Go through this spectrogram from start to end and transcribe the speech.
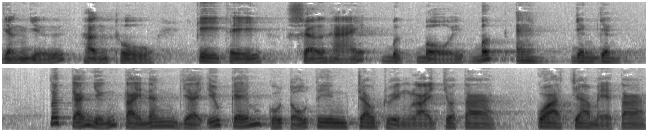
giận dữ, hận thù, kỳ thị, sợ hãi, bực bội, bất an, vân vân. Tất cả những tài năng và yếu kém của tổ tiên trao truyền lại cho ta qua cha mẹ ta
